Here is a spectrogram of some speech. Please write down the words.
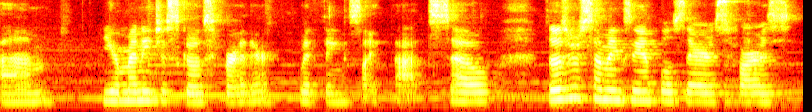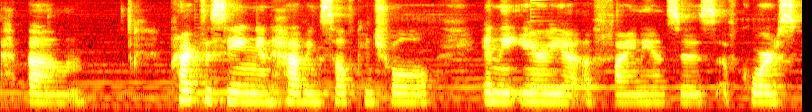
Um, your money just goes further with things like that. So, those are some examples there as far as um, practicing and having self control in the area of finances. Of course,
